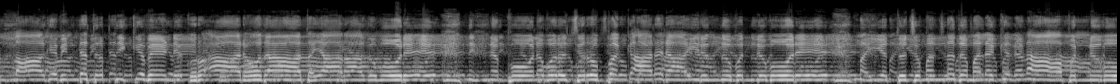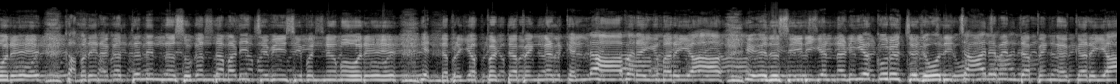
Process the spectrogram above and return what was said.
അള്ളാഹുവിന്റെ തൃപ്തിക്ക് വേണ്ടി ഖുർആൻ ഓതാ തയ്യാറാകുമോരെ? നിന്നെ പോലെ ഒരു ചെറുപ്പക്കാരനായിരുന്നു പൊന്നുപോരെ. മയ്യത്ത് ചുമന്നത് മലക്കുകളാ പൊന്നുപോരെ. കബറിനകത്ത് നിന്ന് സുഗന്ധമടിച്ച് വീശി പൊന്നുമോരെ എന്റെ പ്രിയപ്പെട്ട പെങ്ങൾക്ക് എല്ലാവരെയും അറിയാ. ഏത് സീരിയൽ നടിയെ കുറിച്ച് ചോദിച്ചാലും എന്റെ പെങ്ങൾക്കറിയാ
